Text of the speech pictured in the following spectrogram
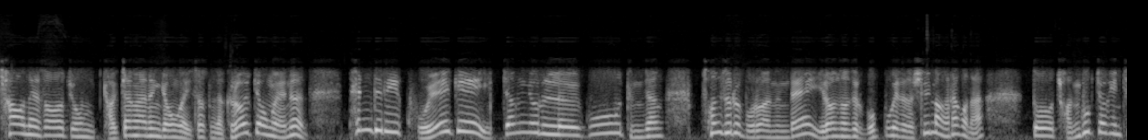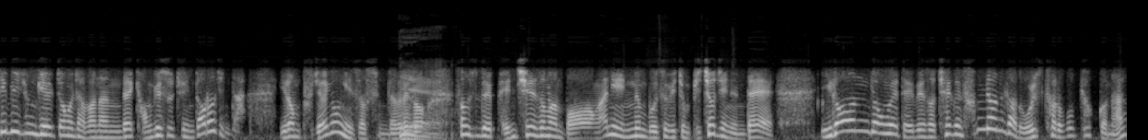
차원에서 좀 결정하는 경우가 있었습니다. 그럴 경우에는 팬들이 고액의 입장료를 내고 등장 선수를 보러 왔는데 이런 선수를 못 보게 돼서 실망을 하거나 또 전국적인 TV 중계 일정을 잡아놨는데 경기 수준이 떨어진다 이런 부작용이 있었습니다. 그래서 예. 선수들이 벤치에서만 멍하니 있는 모습이 좀 비춰지는데 이런 경우에 대비해서 최근 3년간 올스타로 뽑혔거나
